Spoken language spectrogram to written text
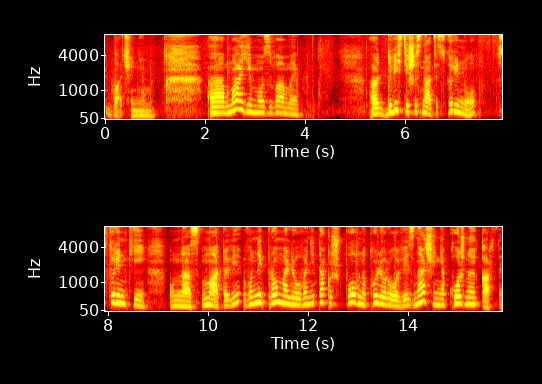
баченнями. Маємо з вами е, 216 сторінок. Сторінки у нас матові, вони промальовані, також повнокольорові значення кожної карти.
